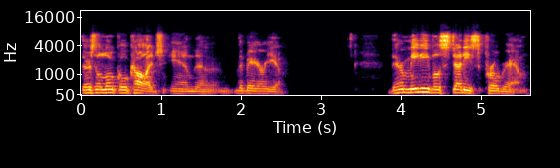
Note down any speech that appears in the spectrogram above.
there's a local college in the, the Bay Area. Their medieval studies program,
